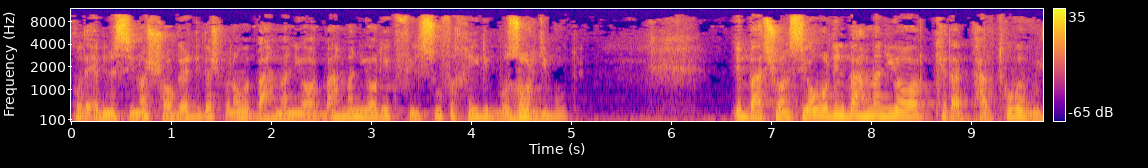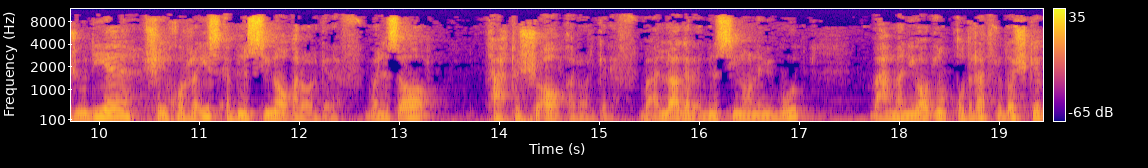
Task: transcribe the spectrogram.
خود ابن سینا شاگردی داشت به نام بهمنیار. بهمنیار یک فیلسوف خیلی بزرگی بود. یه بدشانسی آوردین بهمنیار که در پرتو وجودی شیخ الرئیس ابن سینا قرار گرفت. و لذا تحت شعا قرار گرفت. و الله اگر ابن سینا نمی بود بهمنیار این قدرت رو داشت که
